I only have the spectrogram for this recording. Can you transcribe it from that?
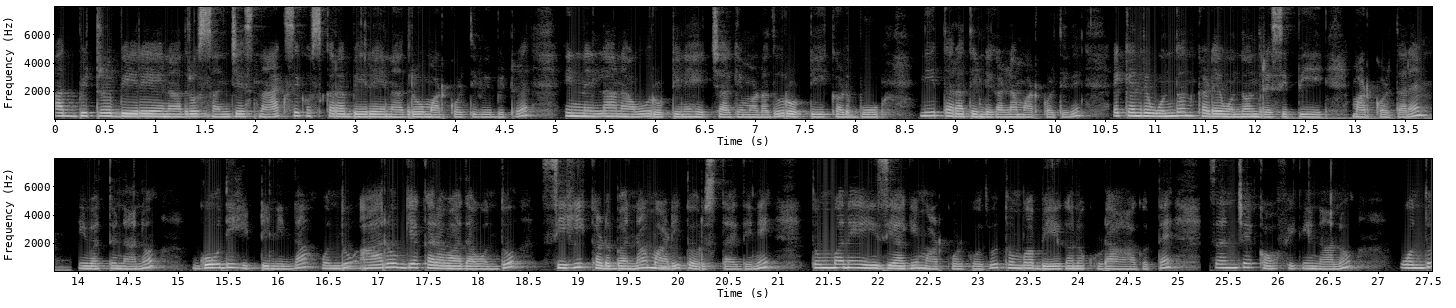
ಅದು ಬಿಟ್ಟರೆ ಬೇರೆ ಏನಾದರೂ ಸಂಜೆ ಸ್ನ್ಯಾಕ್ಸಿಗೋಸ್ಕರ ಬೇರೆ ಏನಾದರೂ ಮಾಡ್ಕೊಳ್ತೀವಿ ಬಿಟ್ಟರೆ ಇನ್ನೆಲ್ಲ ನಾವು ರೊಟ್ಟಿನೇ ಹೆಚ್ಚಾಗಿ ಮಾಡೋದು. ರೊಟ್ಟಿ, ಕಡುಬು ಈ ಥರ ತಿಂಡಿಗಳನ್ನ ಮಾಡ್ಕೊಳ್ತೀವಿ. ಏಕೆಂದರೆ ಒಂದೊಂದು ಕಡೆ ಒಂದೊಂದು ರೆಸಿಪಿ ಮಾಡ್ಕೊಳ್ತಾರೆ. ಇವತ್ತು ನಾನು ಗೋಧಿ ಹಿಟ್ಟಿನಿಂದ ಒಂದು ಆರೋಗ್ಯಕರವಾದ ಒಂದು ಸಿಹಿ ಕಡುಬನ್ನು ಮಾಡಿ ತೋರಿಸ್ತಾ ಇದ್ದೀನಿ. ತುಂಬಾ ಈಸಿಯಾಗಿ ಮಾಡ್ಕೊಳ್ಬೋದು, ತುಂಬ ಬೇಗನೂ ಕೂಡ ಆಗುತ್ತೆ. ಸಂಜೆ ಕಾಫಿಗೆ ನಾನು ಒಂದು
